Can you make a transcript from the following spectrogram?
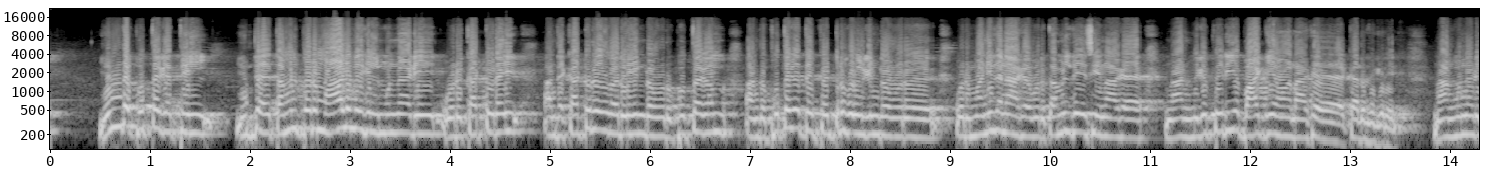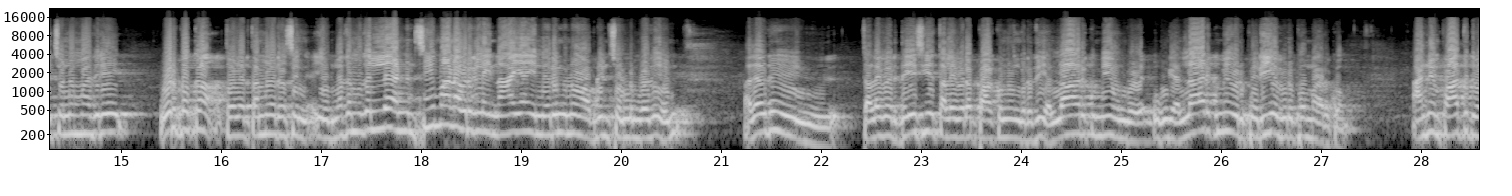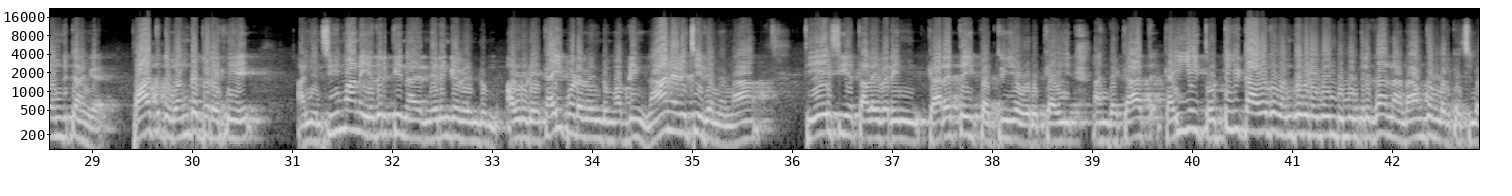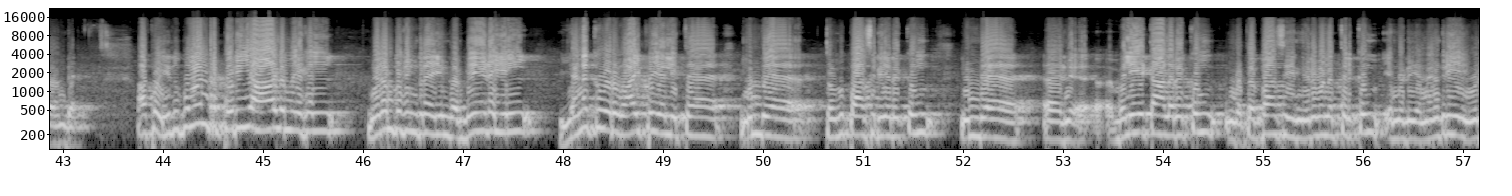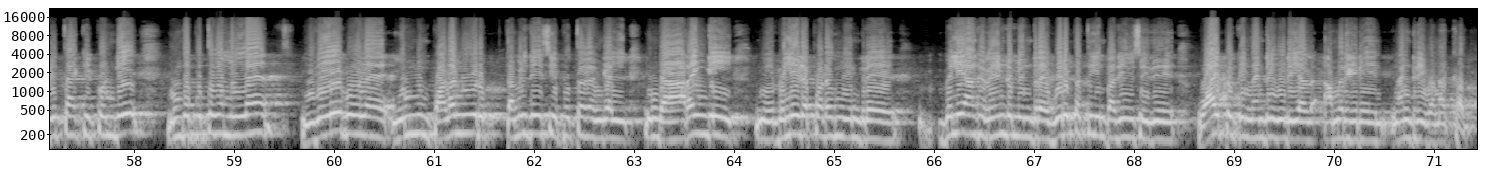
இந்த புத்தகத்தில் இந்த தமிழ் பெரும் ஆளுமைகள் முன்னாடி ஒரு கட்டுரை அந்த கட்டுரை வருகின்ற ஒரு புத்தகம் அந்த புத்தகத்தை பெற்றுக்கொள்கின்ற ஒரு ஒரு மனிதனாக ஒரு தமிழ் தேசியனாக நான் மிகப்பெரிய பாக்கியவனாக கருதுகிறேன். நான் முன்னாடி சொன்ன மாதிரி ஒரு பக்கம் தோழர் தமிழரசன் முத முதல்ல அண்ணன் சீமான் அவர்களை நான் ஏன் நெருங்கணும் அப்படின்னு சொல்லும்போது அதாவது தலைவர் தேசிய தலைவரை பார்க்கணுங்கிறது எல்லாருக்குமே உங்க உங்க எல்லாருக்குமே ஒரு பெரிய விருப்பமா இருக்கும். அண்ணன் பார்த்துட்டு வந்துட்டாங்க. பார்த்துட்டு வந்த பிறகு அண்ணன் சீமானை எதற்கு நான் நெருங்க வேண்டும் அவருடைய கைப்பட வேண்டும் அப்படின்னு நான் நினைச்சது என்னன்னா தேசிய தலைவரின் கரத்தை பற்றிய ஒரு கை அந்த கா- கையை தொட்டுவிட்டாவது வந்துவிட வேண்டும் என்று தான் நான் நாம் தமிழர் கட்சியில வந்தேன். அப்போ இது போன்ற பெரிய ஆளுமைகள் நிரம்புகின்ற இந்த மேடையில் எனக்கு ஒரு வாய்ப்பை அளித்த இந்த தொகுப்பாசிரியருக்கும் இந்த வெளியீட்டாளருக்கும் இந்த பெப்பாசி நிறுவனத்திற்கும் என்னுடைய நன்றியை உரித்தாக்கி கொண்டு இந்த புத்தகம் அல்ல இதே போல இன்னும் பல நூறு தமிழ் தேசிய புத்தகங்கள் இந்த அரங்கில் வெளியிடப்படும் என்று வெளியாக வேண்டும் என்ற விருப்பத்தையும் பதிவு செய்து வாய்ப்புக்கு நன்றி கூறி அமர்கிறேன். நன்றி வணக்கம்.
